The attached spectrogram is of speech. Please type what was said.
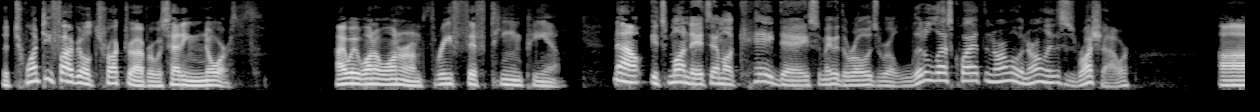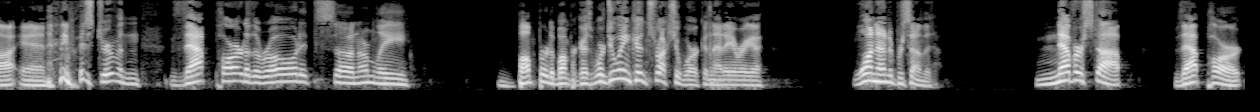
The 25 year old truck driver was heading north, Highway 101 around 3:15 p.m. Now, it's Monday, it's MLK Day, so maybe the roads were a little less quiet than normal. And normally, this is rush hour. Uh, and anybody's driven that part of the road, it's uh, normally bumper to bumper because we're doing construction work in that area 100% of the time. Never stop that part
